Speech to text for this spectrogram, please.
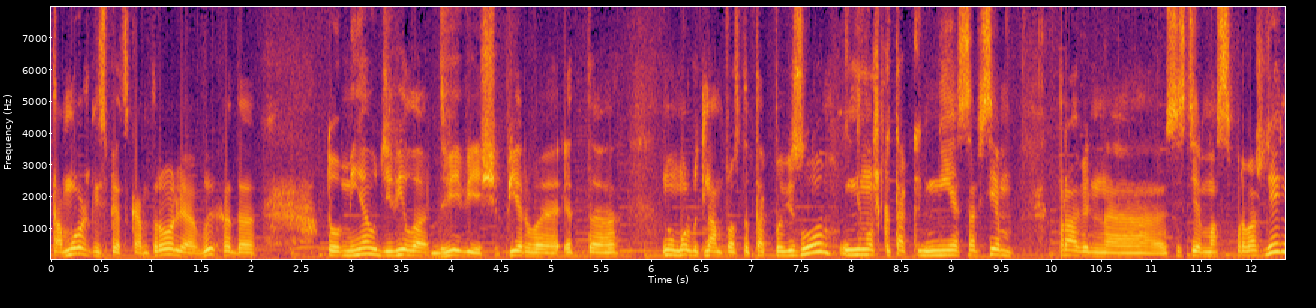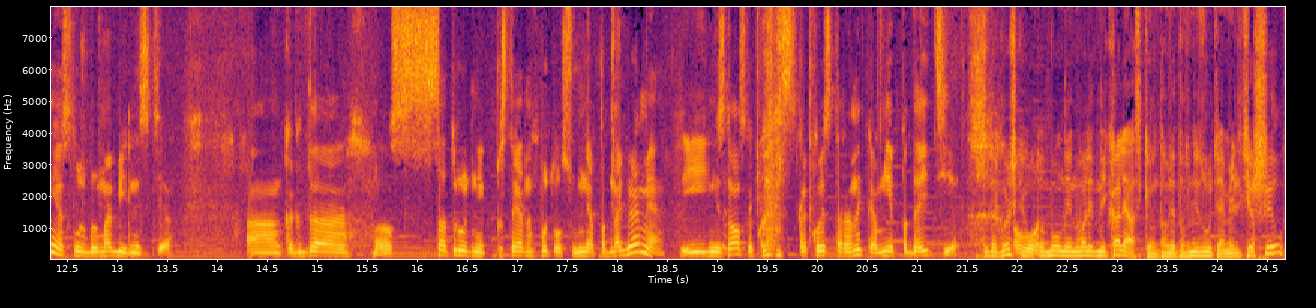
таможни, спецконтроля, выхода, то меня удивило две вещи. Первое, это, ну, может быть, нам просто так повезло, немножко так не совсем правильная система сопровождения службы мобильности. А, когда э, сотрудник постоянно путался у меня под ногами и не знал, с какой, с какой стороны ко мне подойти. Ты такой, вот. он был на инвалидной коляске, он там где-то внизу тебя мельтешил,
